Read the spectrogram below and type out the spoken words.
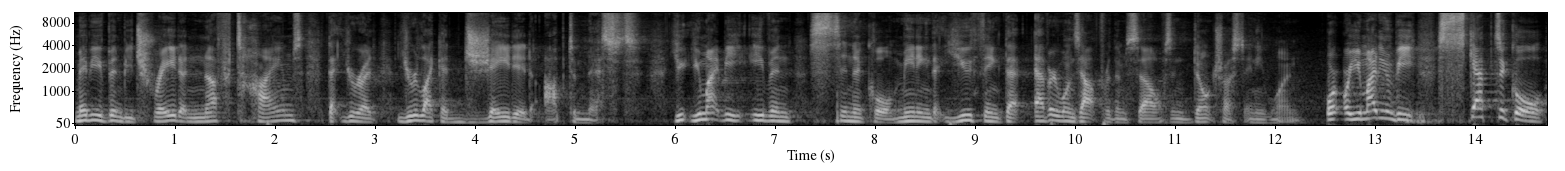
Maybe you've been betrayed enough times that you're, a, you're like a jaded optimist. You, you might be even cynical, meaning that you think that everyone's out for themselves and don't trust anyone. Or, or you might even be skeptical,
